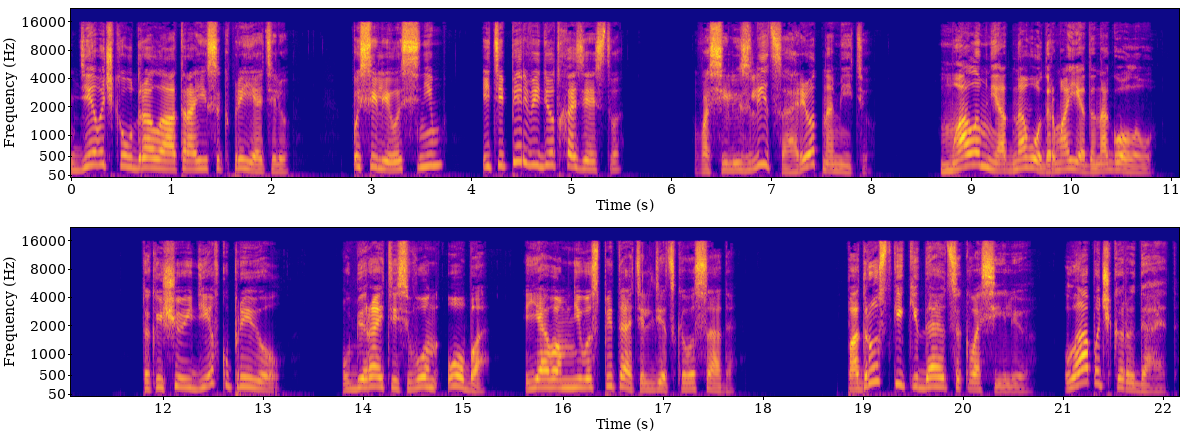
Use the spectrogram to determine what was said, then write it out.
Девочка удрала от Раисы к приятелю, поселилась с ним и теперь ведет хозяйство. Василий злится, орёт на Митю. Мало мне одного дармоеда на голову. Так еще и девку привел. Убирайтесь вон оба, я вам не воспитатель детского сада. Подростки кидаются к Василию. Лапочка рыдает.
